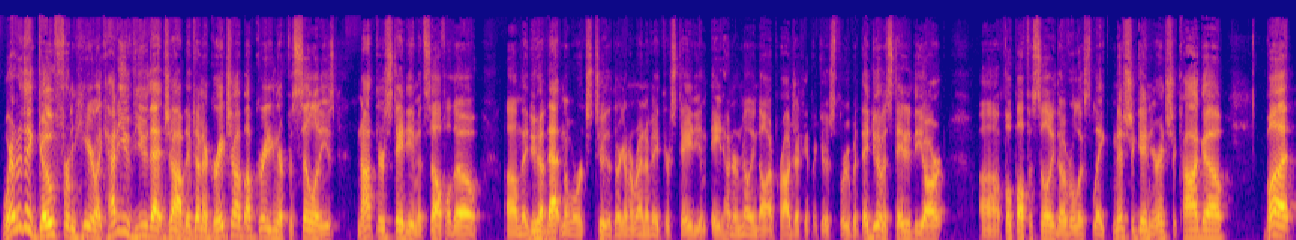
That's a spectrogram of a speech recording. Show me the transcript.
where do they go from here? Like, how do you view that job? They've done a great job upgrading their facilities, not their stadium itself, although um, they do have that in the works too, that they're going to renovate their stadium, $800 million project if it goes through. But they do have a state of the art uh, football facility that overlooks Lake Michigan. You're in Chicago. But,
